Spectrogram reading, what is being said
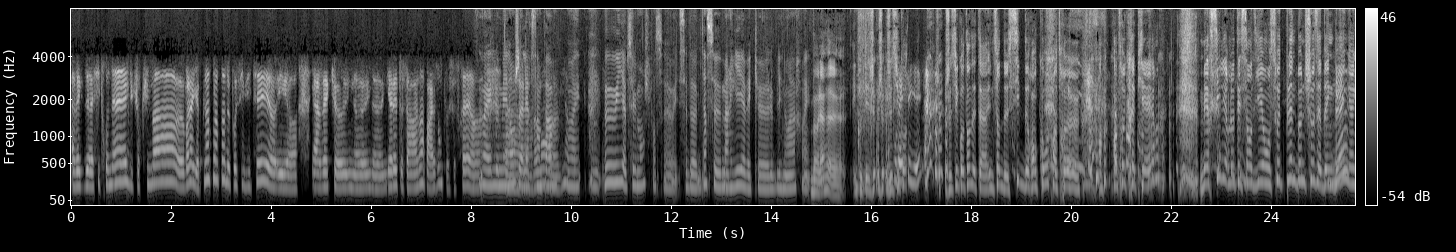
avec de la citronnelle, du curcuma. Euh, voilà, il y a plein plein plein de possibilités euh, et, avec une, une, galette au sarrasin par exemple, ce serait. ouais, le mélange a l'air sympa. Mm. Oui, oui, absolument. Je pense, oui, ça doit bien se marier avec le blé noir. Bah voilà, écoutez, je, je, je suis je, suis content d'être une sorte de site de rencontre entre entre crêpières. Merci Lirlo Tessandier. On souhaite plein de bonnes choses à Bang Bang hein,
